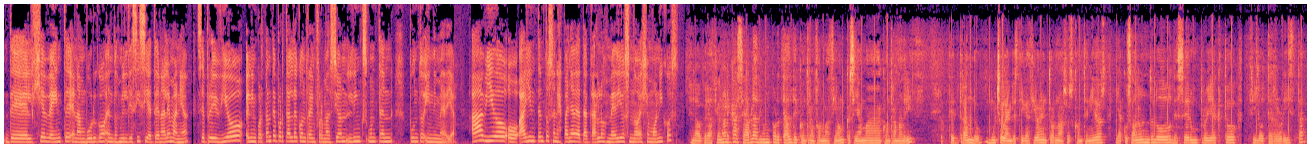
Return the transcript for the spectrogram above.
del G20 en Hamburgo en 2017 en Alemania, se prohibió el importante portal de contrainformación linksunten.indimedia. ¿Ha habido o hay intentos en España de atacar los medios no hegemónicos? En la operación Arca se habla de un portal de contrainformación que se llama Contra Madrid, centrando mucho la investigación en torno a sus contenidos y acusándolo de ser un proyecto filoterrorista,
